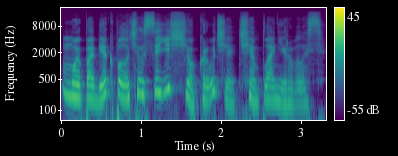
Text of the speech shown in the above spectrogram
мой побег получился еще круче, чем планировалось.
